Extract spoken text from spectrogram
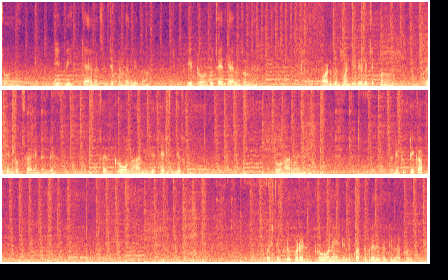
చూడండి. ఇవి క్యాబిన్స్ అని చెప్పాను కదా మీకు. ఈ డ్రోన్కి వచ్చి ఐదు క్యాబిన్స్ ఉన్నాయి. వాటి గురించి మనం డీటెయిల్గా చెప్పాను ప్రజెంట్ ఒకసారి ఏంటంటే ఒకసారి డ్రోన్ ఆర్మింగ్ చేసి టెస్టింగ్ చేసుకున్నాం డ్రోన్ ఆర్మీ అయింది. Ready to take up first ఎప్పుడు కూడా డ్రోన్ ఏంటంటే కొత్త ప్రదేశాలకు వెళ్ళినప్పుడు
